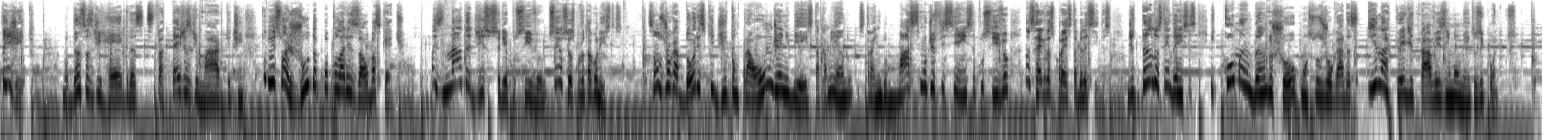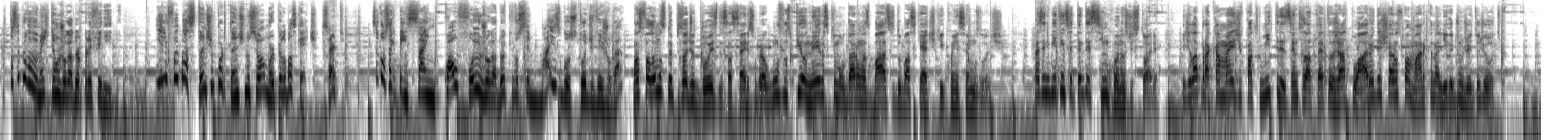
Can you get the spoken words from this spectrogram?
tem jeito. Mudanças de regras, estratégias de marketing, tudo isso ajuda a popularizar o basquete. Mas nada disso seria possível sem os seus protagonistas. São os jogadores que ditam para onde a NBA está caminhando, extraindo o máximo de eficiência possível nas regras pré-estabelecidas, ditando as tendências e comandando o show com as suas jogadas inacreditáveis em momentos icônicos. Você provavelmente tem um jogador preferido, e ele foi bastante importante no seu amor pelo basquete, certo? Você consegue pensar em qual foi o jogador que você mais gostou de ver jogar? Nós falamos no episódio 2 dessa série sobre alguns dos pioneiros que moldaram as bases do basquete que conhecemos hoje. Mas a NBA tem 75 anos de história, e de lá para cá mais de 4.300 atletas já atuaram e deixaram sua marca na liga de um jeito ou de outro.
